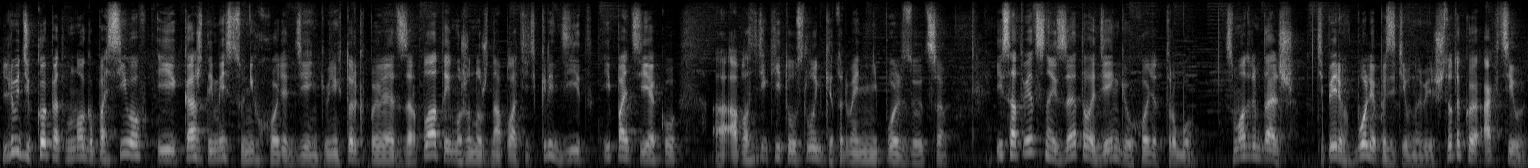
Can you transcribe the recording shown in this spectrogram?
Люди копят много пассивов, и каждый месяц у них уходят деньги. У них только появляется зарплата, им уже нужно оплатить кредит, ипотеку, а, оплатить какие-то услуги, которыми они не пользуются. И, соответственно, из-за этого деньги уходят в трубу. Смотрим дальше. Теперь в более позитивную вещь. Что такое активы?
